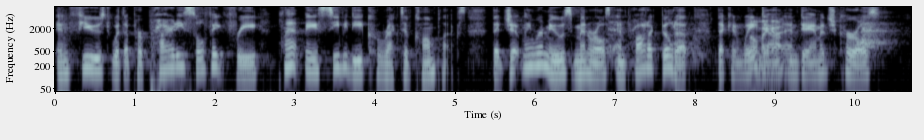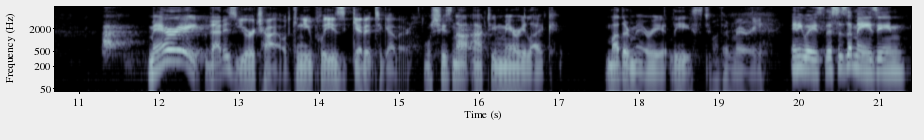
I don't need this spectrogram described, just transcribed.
infused with a proprietary sulfate-free plant-based CBD corrective complex that gently removes minerals and product buildup that can weigh Oh down God. and damage curls. Mary. That is your child. Can you please get it together? Well, she's not acting Mary like Mother Mary at least. Mother Mary. Anyways, this is amazing.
